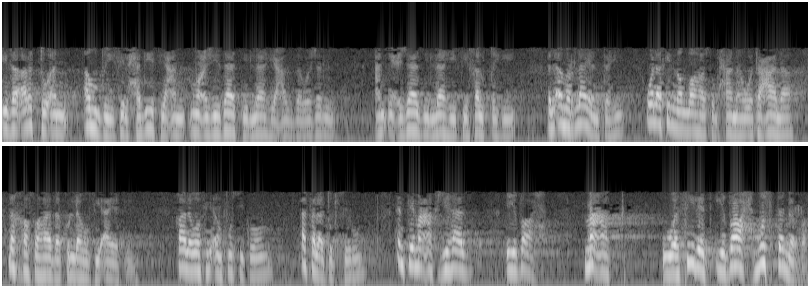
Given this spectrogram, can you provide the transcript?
إذا أردت أن أمضي في الحديث عن معجزات الله عز وجل عن إعجاز الله في خلقه الأمر لا ينتهي ولكن الله سبحانه وتعالى لخص هذا كله في آية. قال وفي أنفسكم أفلا تبصرون؟ أنت معك جهاز إيضاح معك وسيلة إيضاح مستمرة.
